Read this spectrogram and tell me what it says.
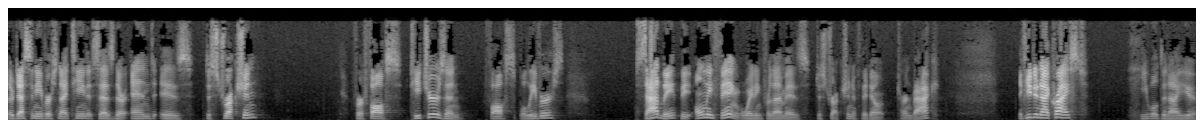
Their destiny, verse 19, it says their end is destruction. For false teachers and false believers, sadly, the only thing waiting for them is destruction if they don't turn back. If you deny Christ, he will deny you.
